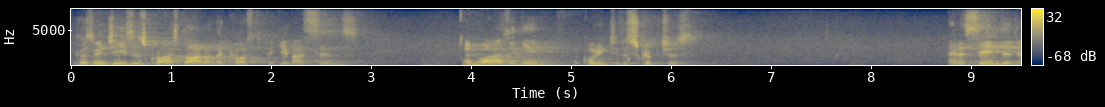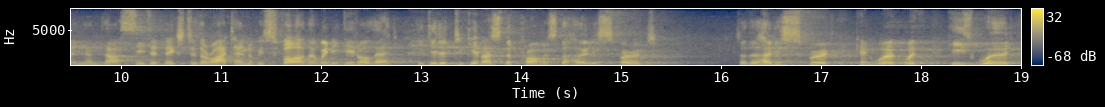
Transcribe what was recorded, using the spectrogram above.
Because when Jesus Christ died on the cross to forgive our sins and rise again according to the scriptures and ascended and is now seated next to the right hand of his Father, when he did all that, he did it to give us the promise, the Holy Spirit. So the Holy Spirit can work with his word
